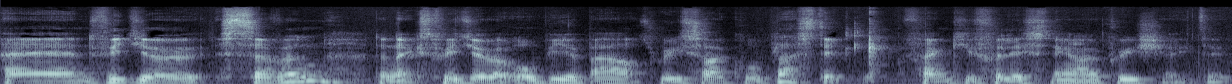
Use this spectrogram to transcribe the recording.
And video 7, the next video will be about recycled plastic. Thank you for listening, I appreciate it.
